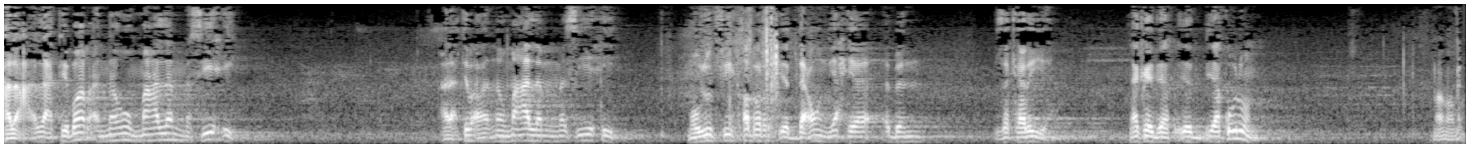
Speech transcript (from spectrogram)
على اعتبار أنه معلم مسيحي. على اعتبار أنه معلم مسيحي. موجود فيه خبر يدعون يحيى ابن زكريا. هكذا يقولون. نعم الله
